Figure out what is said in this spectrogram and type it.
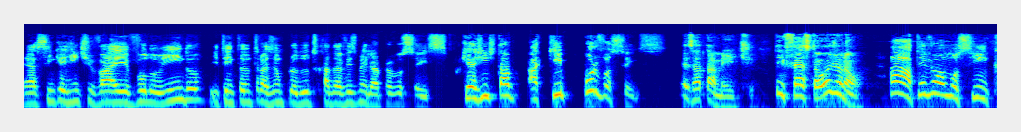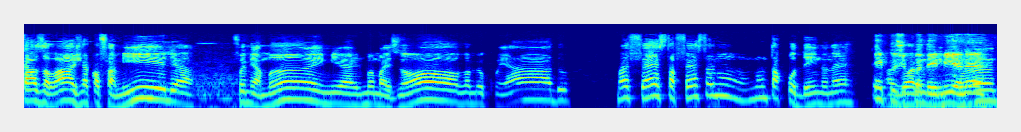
É assim que a gente vai evoluindo e tentando trazer um produto cada vez melhor para vocês. Porque a gente está aqui por vocês. Exatamente. Tem festa hoje ou não? Ah, teve um almocinho em casa lá, já com a família. Foi minha mãe, minha irmã mais nova, meu cunhado. Mas festa, festa não, não tá podendo, né? Tempos Agora, de pandemia, né?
